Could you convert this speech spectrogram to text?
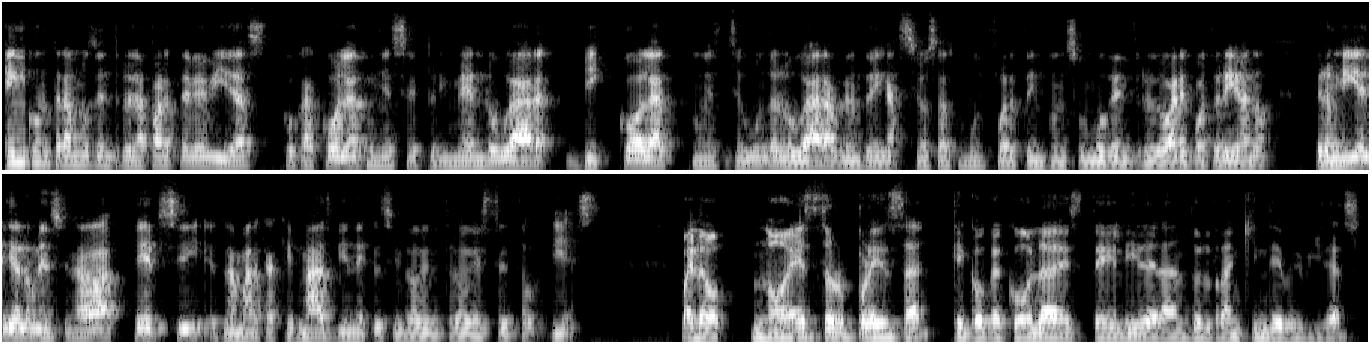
Encontramos dentro de la parte de bebidas? Coca-Cola con ese primer lugar, Big Cola con ese segundo lugar, hablando de gaseosas muy fuerte en consumo dentro del lugar ecuatoriano, pero Miguel ya lo mencionaba, Pepsi es la marca que más viene creciendo dentro de este top 10. Bueno, no es sorpresa que Coca-Cola esté liderando el ranking de bebidas.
